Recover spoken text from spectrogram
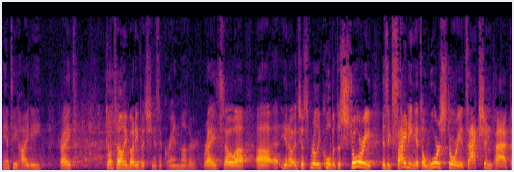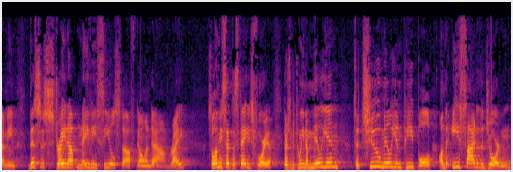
Auntie Heidi, right? Don't tell anybody, but she is a grandmother, right? So, uh, uh, you know, it's just really cool. But the story is exciting. It's a war story. It's action packed. I mean, this is straight up Navy SEAL stuff going down, right? So let me set the stage for you. There's between a million to two million people on the east side of the Jordan.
